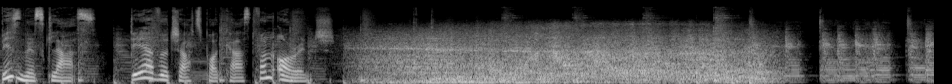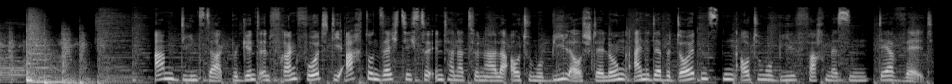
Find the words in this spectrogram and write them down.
Business Class, der Wirtschaftspodcast von Orange. Am Dienstag beginnt in Frankfurt die 68. internationale Automobilausstellung, eine der bedeutendsten Automobilfachmessen der Welt.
